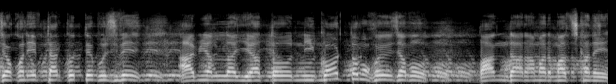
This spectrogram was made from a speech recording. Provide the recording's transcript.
যখন ইফতার করতে বসবে, আমি আল্লাহ এত নিকটতম হয়ে যাব, বান্দার আমার মাঝখানে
